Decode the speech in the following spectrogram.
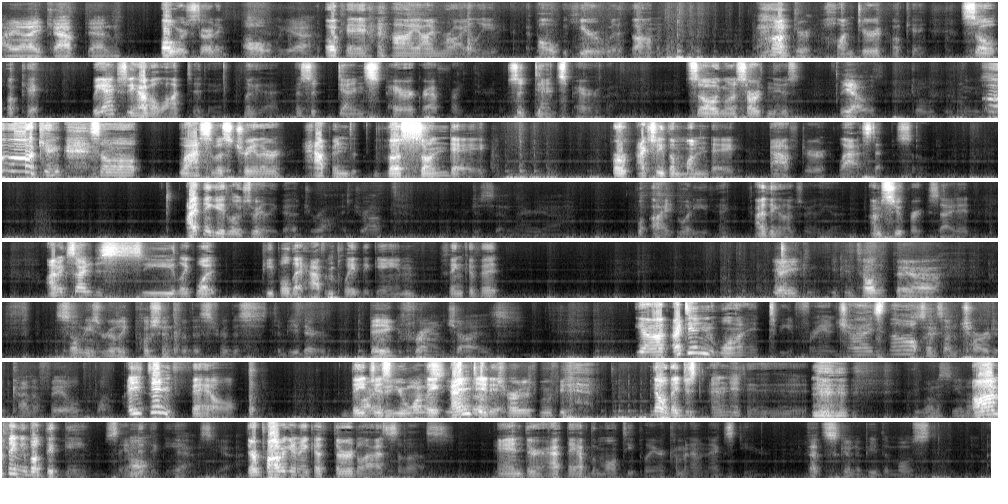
Aye, aye, Captain. Oh, we're starting. Oh yeah, Okay. Hi, I'm Riley. Oh, here with um Hunter. Hunter. Okay. So okay, we actually have a lot today. Look at that. That's a dense paragraph right there. It's a dense paragraph. So you want to start with news? Yeah, let's go with news. Okay. So Last of Us trailer happened the Sunday, or actually the Monday after last episode. I think it looks really good. It dropped. It dropped. We were just sitting there. Yeah. What, I, what do you think? I think it looks really good. I'm super excited. I'm excited to see like what people that haven't played the game think of it. Yeah, you can you can tell that they uh, Sony's really pushing for this for this to be their big franchise. Yeah, I didn't want it to be a franchise though. Since Uncharted kind of failed, but It didn't fail. They Uh, just you want to they see ended it. Uncharted movie? no, they just ended it. oh, you want to see another? I'm thinking about the games. They ended Oh, the games. yes, yeah. They're probably gonna make a third Last of Us, and they're ha- they have the multiplayer coming out next year. That's gonna be the most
